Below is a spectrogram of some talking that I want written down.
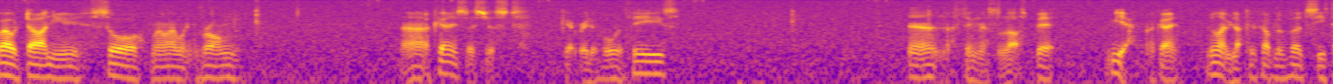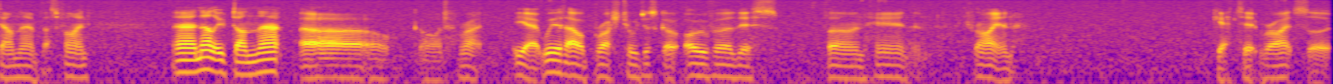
well done, you saw where I went wrong. Uh, okay, so let's just get rid of all of these. And I think that's the last bit. Yeah, okay. There might be like a couple of vertices down there, but that's fine. And now that we've done that, uh, oh god, right. Yeah, with our brush tool, just go over this fern here and try and get it right. So,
